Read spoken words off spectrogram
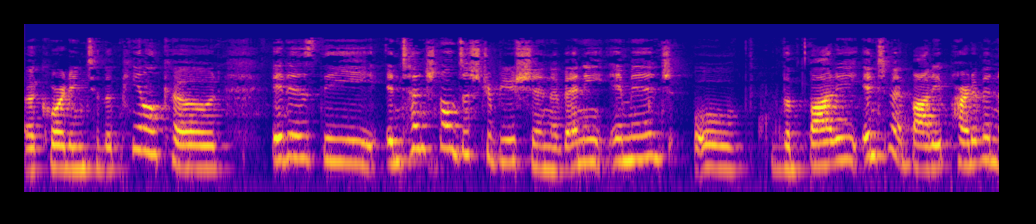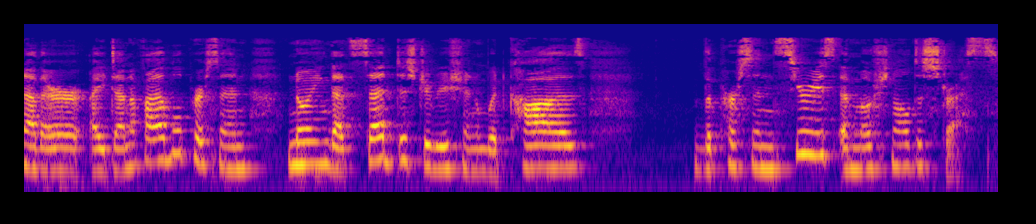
according to the penal code, it is the intentional distribution of any image of the body, intimate body part of another identifiable person, knowing that said distribution would cause the person serious emotional distress.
